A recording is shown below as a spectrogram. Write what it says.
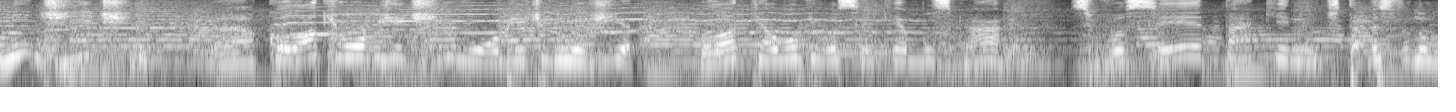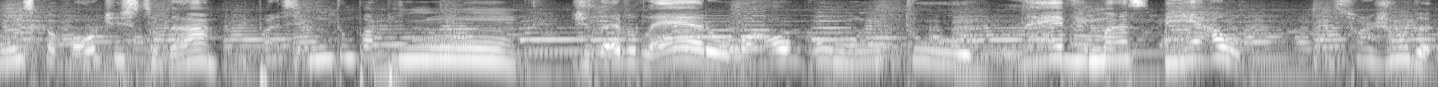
Medite. Uh, coloque um objetivo, um objetivo no dia. Coloque algo que você quer buscar. Se você tá querendo, estava estudando música, volte a estudar. Parece muito um papinho de lero-lero, algo muito leve, mas real Isso ajuda,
